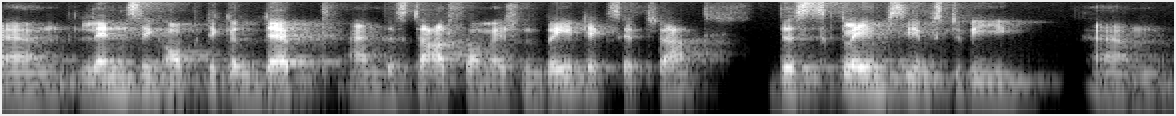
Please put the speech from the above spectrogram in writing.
um, lensing optical depth and the star formation rate, etc., this claim seems to be um,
